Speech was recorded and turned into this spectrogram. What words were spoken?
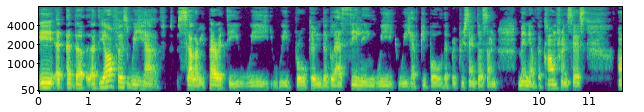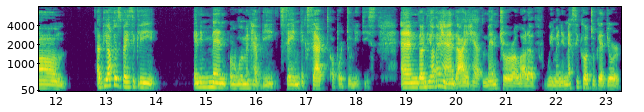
i- at, at the at the office we have salary parity. We we've broken the glass ceiling. We we have people that represent us on many of the conferences. Um, at the office, basically any men or women have the same exact opportunities. And on the other hand, I have mentor a lot of women in Mexico to get your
